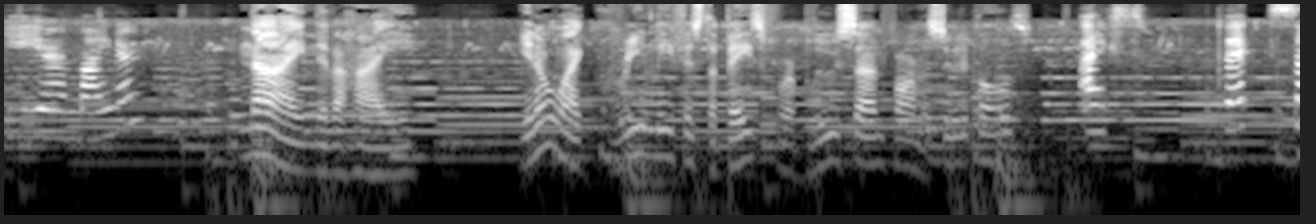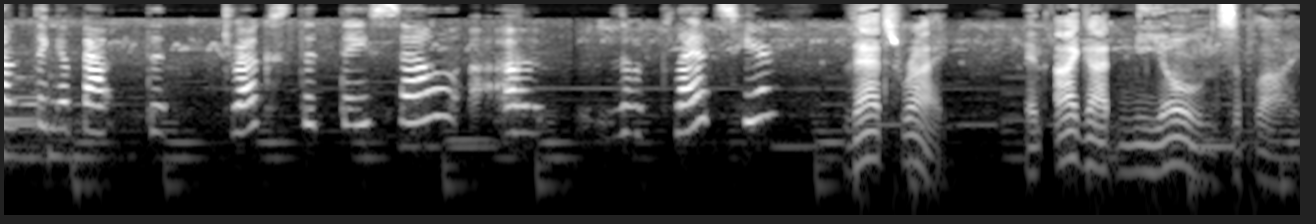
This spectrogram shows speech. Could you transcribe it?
You're a minor? Nine, Nivahai. You know why Greenleaf is the base for Blue Sun Pharmaceuticals? I something about the drugs that they sell? Uh, the plants here? That's right. And I got me own supply.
